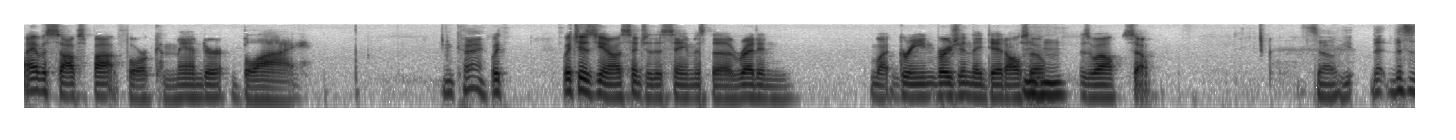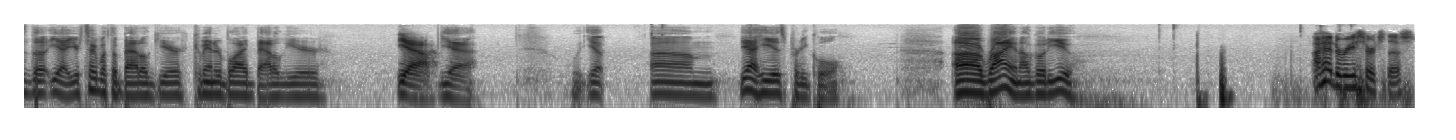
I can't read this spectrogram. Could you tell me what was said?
I have a soft spot for Commander Bly. Okay. Which, which is you know essentially the same as the red and what green version they did also Mhm. as well. So So th- this is the yeah. You're talking about the battle gear, Commander Bly battle gear. Yeah. Yeah. Yep. Um. Yeah, he is pretty cool. Uh, Ryan, I'll go to you. I had to research this,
